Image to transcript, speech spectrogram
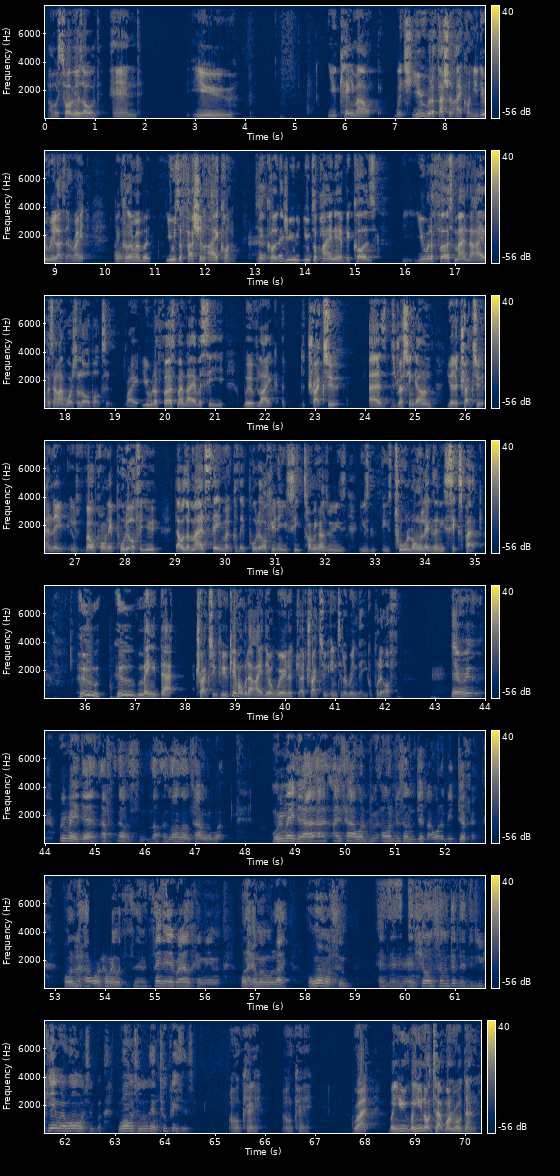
I was 12 years old and you, you came out, which you were a fashion icon. You do realize that, right? Because I remember you was a fashion icon because you, you was a pioneer because you were the first man that I ever seen. I've watched a lot of boxing, right? You were the first man that I ever see with like a, the tracksuit as the dressing gown. You had a tracksuit and they, it was Velcro and they pulled it off of you. That was a mad statement because they pulled it off you. and Then you see Tommy Hearns with his, his, his tall, long legs and his six pack. Who, who made that tracksuit? Who came up with that idea of wearing a, a tracksuit into the ring that you could pull it off? Yeah, we we made that. That was a long, long, time ago. But we made that, I, I, I said I want to do, I want to do something different. I want to be different. I want to, mm. I want to come in with the that everybody else come in. I want to come in with like a warm-up suit and, and, and show something different. You can't wear a warm-up suit, but the warm-up suit was in two pieces. Okay. Okay. Right. When you, when you knocked out Juan Roldan,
